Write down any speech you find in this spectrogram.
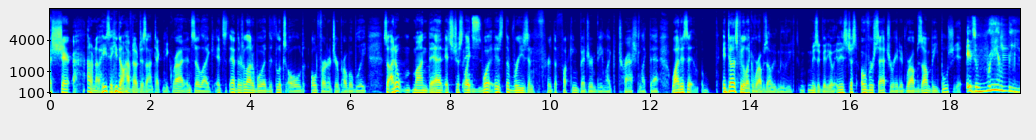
a share, I don't know. He's he don't have no design technique, right? And so like it's yeah, there's a lot of wood that looks old, old furniture probably. So I don't mind that. It's just like, It's- what is the reason for the fucking bedroom being like trashed like that? Why does it? It does feel like a Rob Zombie movie music video. It is just oversaturated Rob Zombie bullshit. It's really,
